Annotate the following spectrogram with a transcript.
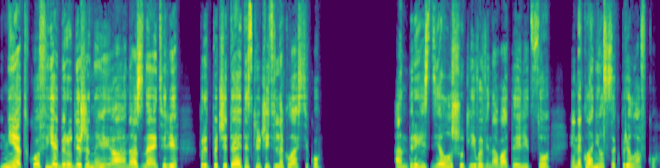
«Нет, кофе я беру для жены, а она, знаете ли, предпочитает исключительно классику. Андрей сделал шутливо виноватое лицо и наклонился к прилавку.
